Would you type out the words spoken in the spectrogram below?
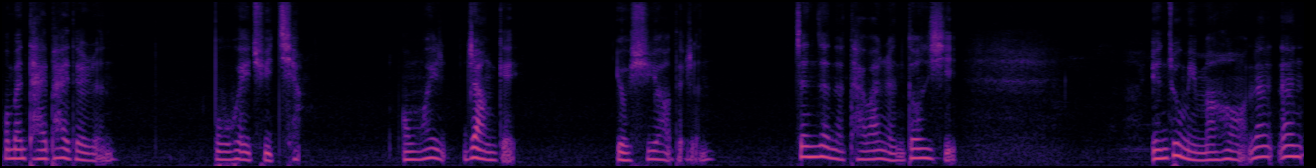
我们台派的人不会去抢，我们会让给有需要的人。真正的台湾人都是原住民嘛，吼，咱咱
